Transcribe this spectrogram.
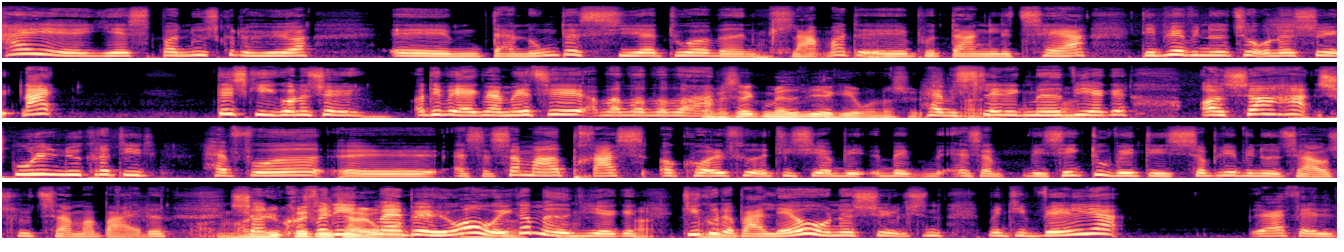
hej øh, Jesper, nu skal du høre, øh, der er nogen, der siger, at du har været en klammert øh, på Dangleterre. Det bliver vi nødt til at undersøge. Nej, det skal I ikke undersøge, og det vil jeg ikke være med til. Og bla, bla, bla, bla. Han vil så ikke medvirke i undersøgelsen. Han vil slet ikke medvirke. Og så har, skulle Nykredit have fået øh, altså så meget pres og koldfødder, at de siger, "Vi- vi- altså, hvis ikke du vil det, så bliver vi nødt til at afslutte samarbejdet. Og Så, Nykredit fordi jo- man behøver jo ikke at medvirke. De kunne da bare lave undersøgelsen, men de vælger, i hvert fald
